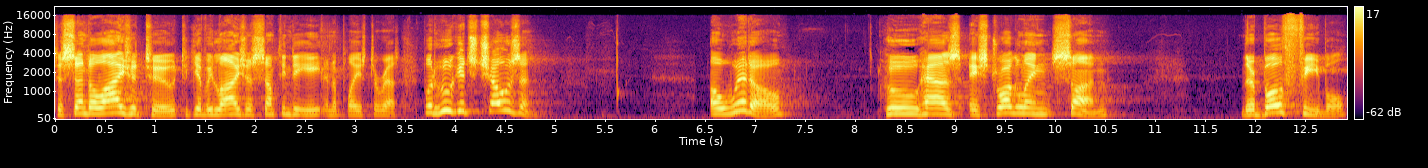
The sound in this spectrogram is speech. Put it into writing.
to send Elijah to to give Elijah something to eat and a place to rest. But who gets chosen? a widow who has a struggling son. They're both feeble.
